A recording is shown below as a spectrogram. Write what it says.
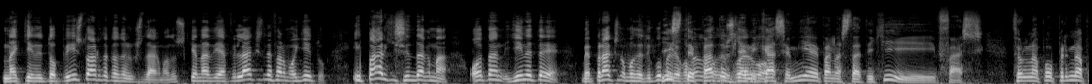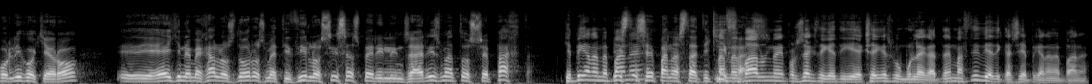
να κινητοποιήσει το άρθρο 120 του συντάγματος και να διαφυλάξεις την εφαρμογή του. Υπάρχει σύνταγμα όταν γίνεται με πράξη νομοθετικού Είστε περιεχομένου. πάντως γενικά σε μια επαναστατική φάση. Θέλω να πω πριν από λίγο καιρό ε, έγινε μεγάλος δώρος με τη δήλωσή σας περί λιντζαρίσματος σε πάχτα. Και πήγα να με πάνε. Είστε σε επαναστατική να φάση. με βάλουν, προσέξτε γιατί η εξέγερση που μου λέγατε, με αυτή τη διαδικασία πήγα να με πάνε.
